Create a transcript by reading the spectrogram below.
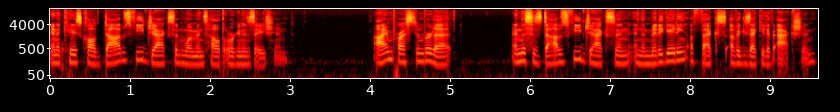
in a case called Dobbs v. Jackson Women's Health Organization. I'm Preston Burdett, and this is Dobbs v. Jackson and the mitigating effects of executive action.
